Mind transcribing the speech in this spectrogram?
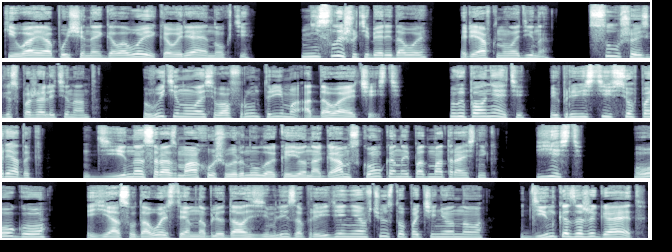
кивая опущенной головой и ковыряя ногти. «Не слышу тебя, рядовой», – рявкнула Дина. «Слушаюсь, госпожа лейтенант». Вытянулась во фрунт Рима, отдавая честь. «Выполняйте и привести все в порядок». Дина с размаху швырнула к ее ногам скомканный подматрасник. «Есть». «Ого!» Я с удовольствием наблюдал с земли за приведением в чувство подчиненного. Динка зажигает.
